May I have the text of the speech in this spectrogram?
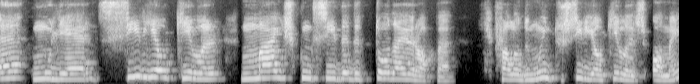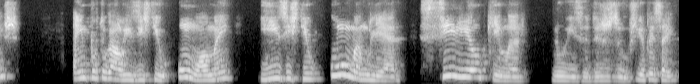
a mulher serial killer mais conhecida de toda a Europa. Falam de muitos serial killers homens. Em Portugal existiu um homem e existiu uma mulher serial killer, Luísa de Jesus. E eu pensei,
